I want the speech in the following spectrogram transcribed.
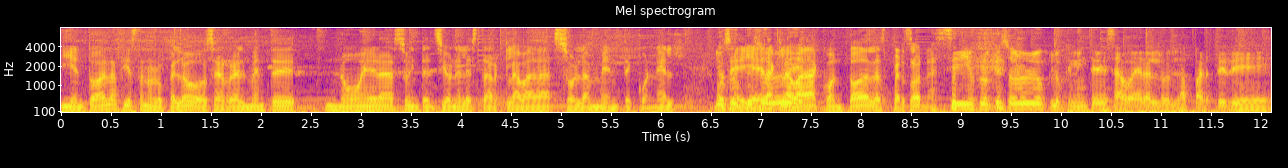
y en toda la fiesta no lo peló. O sea, realmente no era su intención el estar clavada solamente con él. Yo o sea, creo que ella era clavada con todas las personas. Sí, yo creo que solo lo, lo que le interesaba era lo- la parte de,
